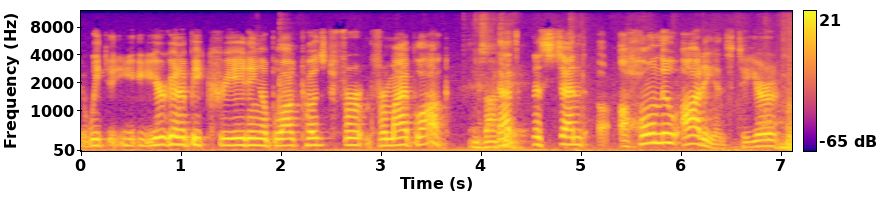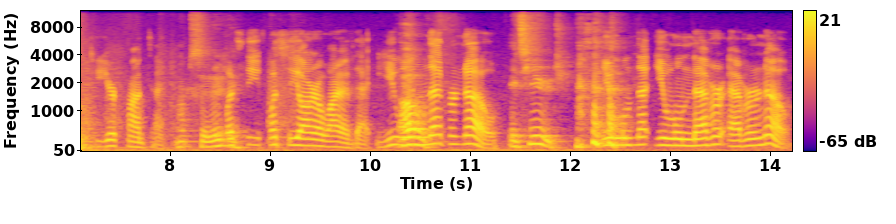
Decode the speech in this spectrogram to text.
we you're going to be creating a blog post for for my blog. Exactly. That's going to send a, whole new audience to your to your content. Absolutely. What's the what's the ROI of that? You will Oh. never know. it's huge. You will ne- you will never ever know.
